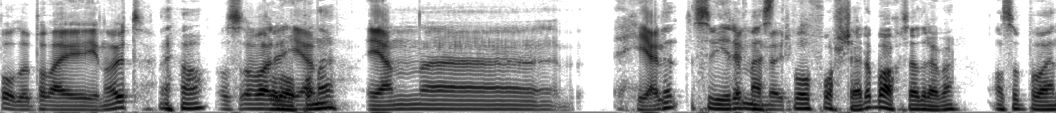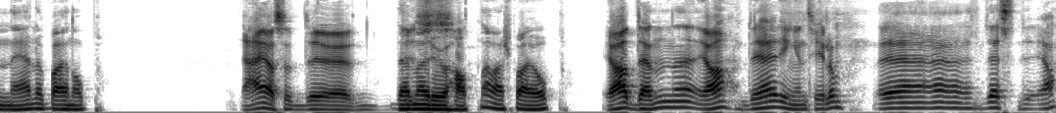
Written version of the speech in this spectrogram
både på vei inn og ut. ja. Og så var det en, en eh, helt Men svir det mest mørk. på forskjell bak seg drøvelen? Altså på vei ned eller på vei opp? Nei, altså det, Den med rød hatten er verst på vei opp. Ja, den, ja, det er ingen tvil om. Det, det, ja.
